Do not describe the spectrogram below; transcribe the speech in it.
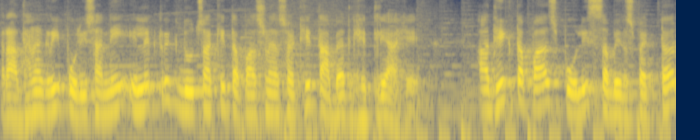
राधानगरी पोलिसांनी इलेक्ट्रिक दुचाकी तपासण्यासाठी ताब्यात घेतली आहे. अधिक तपास police sub inspector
